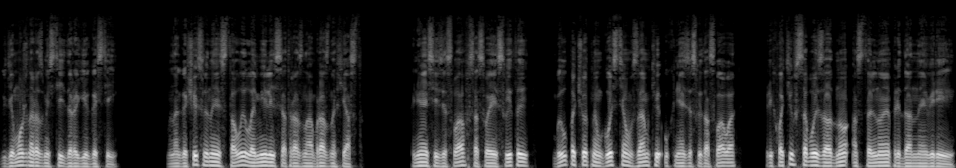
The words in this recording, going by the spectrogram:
где можно разместить дорогих гостей. Многочисленные столы ломились от разнообразных яств князь Изяслав со своей свитой был почетным гостем в замке у князя Святослава, прихватив с собой заодно остальное приданное Вереи.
